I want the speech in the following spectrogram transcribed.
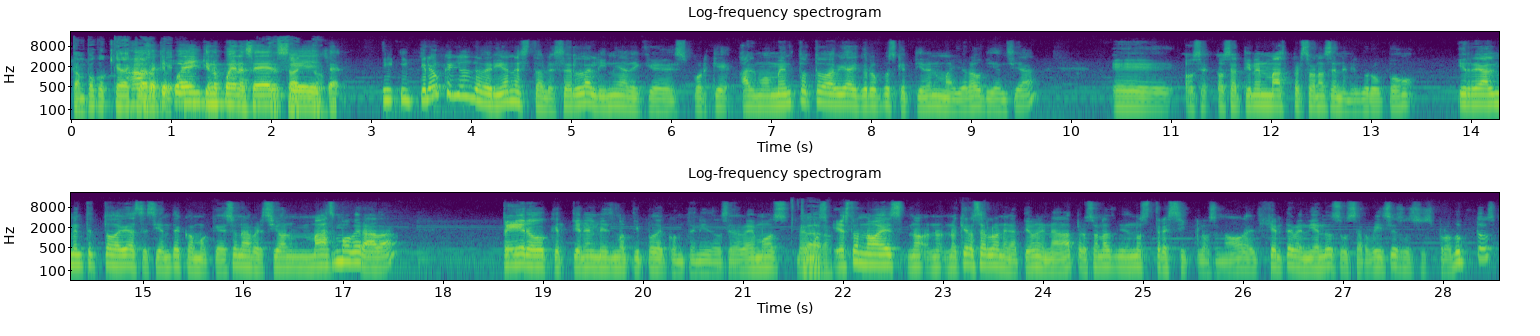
tampoco queda claro. O sea, qué pueden, qué no pueden hacer. Exacto. Y, creo que ellos deberían establecer la línea de que es, porque al momento todavía hay grupos que tienen mayor audiencia, eh, o, sea, o, sea, tienen más personas en el grupo, y realmente todavía se siente como que es una versión más moderada, pero que tiene el mismo tipo de contenido. O sea, vemos, vemos y esto no es, no, no, no, quiero hacerlo negativo ni nada, pero son los mismos tres ciclos, ¿no? Hay gente vendiendo sus servicios o sus productos,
